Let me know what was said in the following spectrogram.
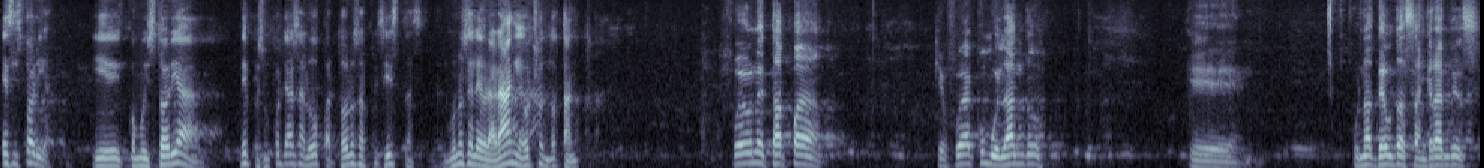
es historia. Y como historia, eh, pues un cordial saludo para todos los aficionistas. Algunos celebrarán y otros no tanto. Fue una etapa que fue acumulando eh, unas deudas tan grandes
